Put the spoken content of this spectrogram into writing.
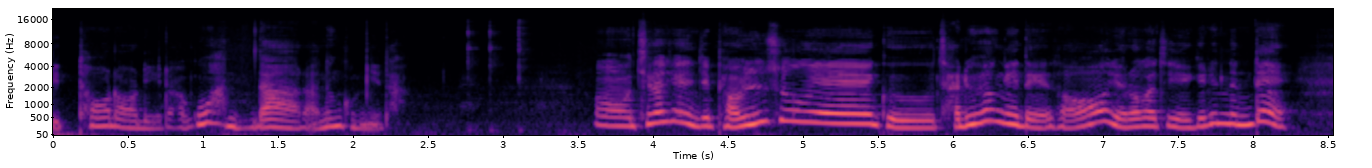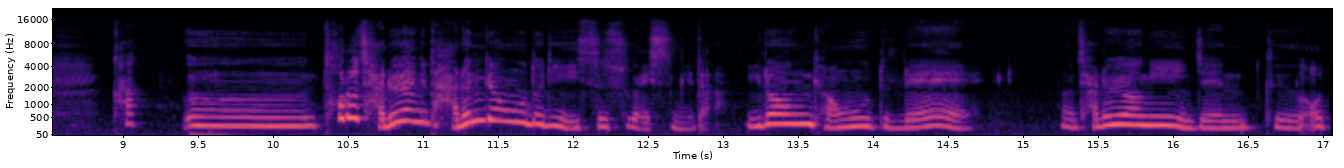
리터럴이라고 한다라는 겁니다. 어, 지난 시간에 이제 변수의 그 자료형에 대해서 여러 가지 얘기를 했는데, 각, 음, 서로 자료형이 다른 경우들이 있을 수가 있습니다. 이런 경우들에 자료형이 이제 그 어,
